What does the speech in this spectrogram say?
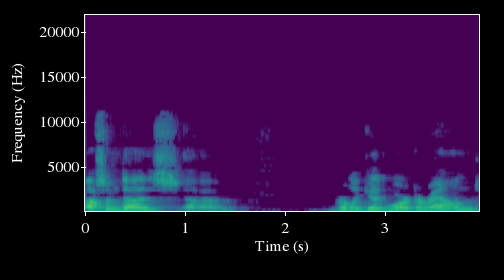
Awesome does uh, really good work around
